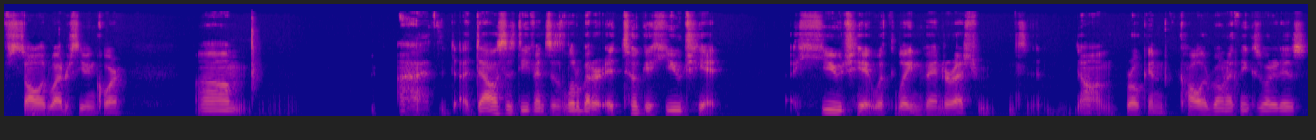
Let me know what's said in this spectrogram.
solid wide receiving core. Um, uh, Dallas's defense is a little better. It took a huge hit, a huge hit with Leighton Vander Esch, um, broken collarbone, I think is what it is.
